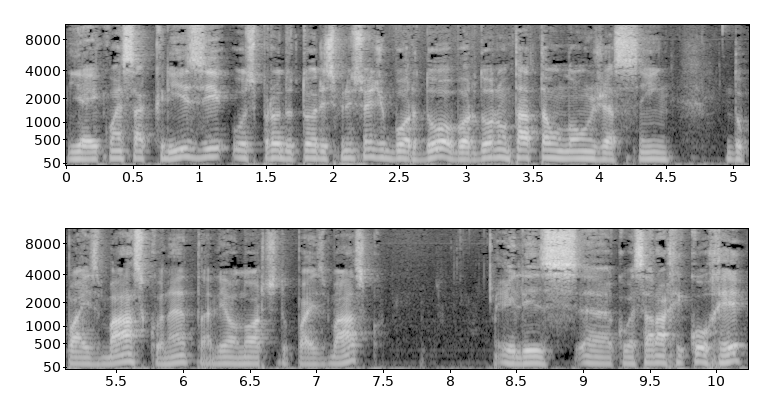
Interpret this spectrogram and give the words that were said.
E aí, com essa crise, os produtores, principalmente de Bordeaux, Bordeaux não está tão longe assim do País Basco, né? Tá ali ao norte do País Basco. Eles ah, começaram a recorrer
